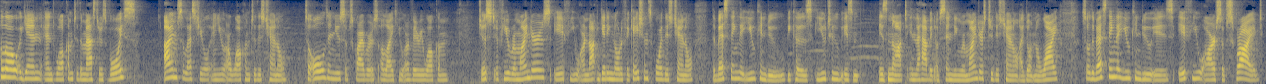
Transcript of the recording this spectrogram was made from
Hello again, and welcome to the Master's Voice. I am Celestial, and you are welcome to this channel. To old and new subscribers alike, you are very welcome. Just a few reminders if you are not getting notifications for this channel, the best thing that you can do because YouTube isn't is not in the habit of sending reminders to this channel. I don't know why. So the best thing that you can do is if you are subscribed,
